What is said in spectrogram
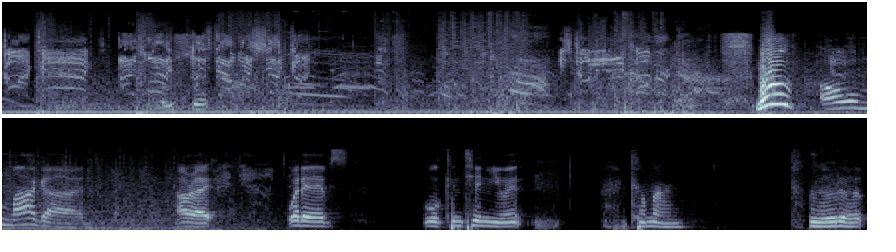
Contact! Eyes wide! Hostile with a shotgun! Move! Oh my god. Alright. Whatevs. We'll continue it. Come on. Load up.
